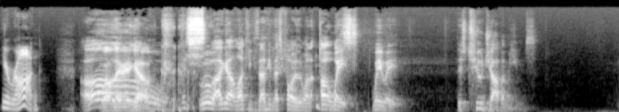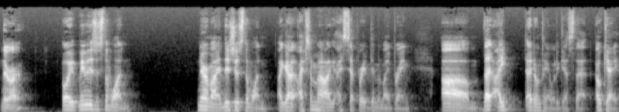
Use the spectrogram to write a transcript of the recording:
You're wrong. oh, Well, there you go. Ooh, I got lucky because I think that's probably the one. Oh wait, wait, wait. There's two Jabba memes. There are. Oh wait, maybe there's just the one. Never mind. There's just the one. I got. I somehow I, I separated them in my brain. Um, that I I don't think I would have guessed that. Okay,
